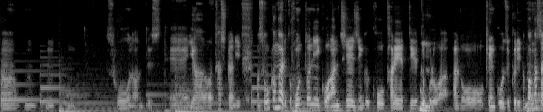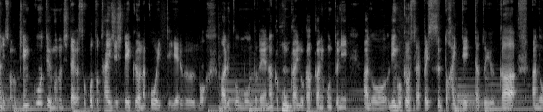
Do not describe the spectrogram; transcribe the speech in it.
うんうんうんうんそうなんですね。いやー確かに、まあ、そう考えると本当にこうアンチエイジング高加齢っていうところは、あの健康づくりの、まあ、まさにその健康というもの自体がそこと対峙していくような行為って言える部分もあると思うのでなんか今回の学科に本当に、あのリンゴ教室はやっぱりスッと入っていったというか、あの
